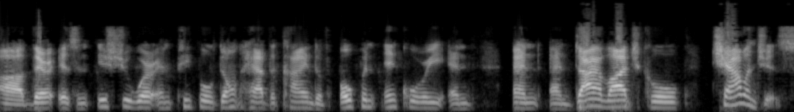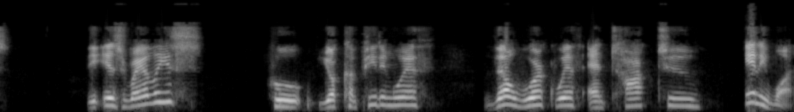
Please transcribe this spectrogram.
uh, there is an issue wherein people don't have the kind of open inquiry and and and dialogical challenges. The Israelis who you're competing with, they'll work with and talk to anyone.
